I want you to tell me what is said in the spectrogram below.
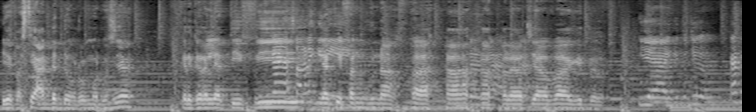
ya pasti ada dong rumor maksudnya gara-gara lihat TV Enggak, lihat. Ivan Gunawan enggak, lewat enggak. siapa gitu Iya gitu juga kan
